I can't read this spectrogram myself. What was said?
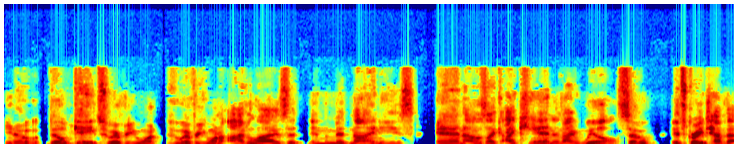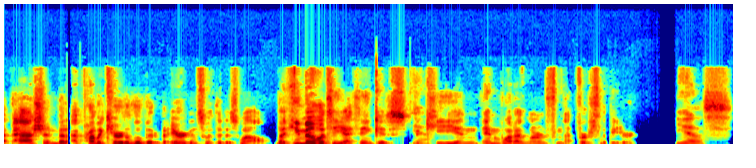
you know, Bill mm-hmm. Gates, whoever you want, whoever you want to idolize it in the mid 90s. And I was like, I can and I will. So it's great to have that passion, but I probably carried a little bit of arrogance with it as well. But humility, I think, is yeah. the key and in what I learned from that first leader. Yes.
